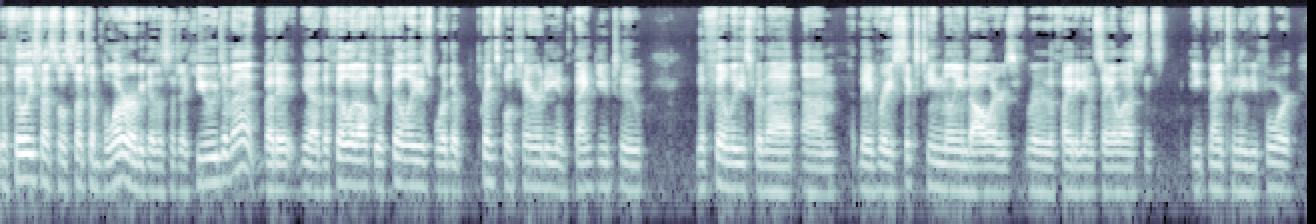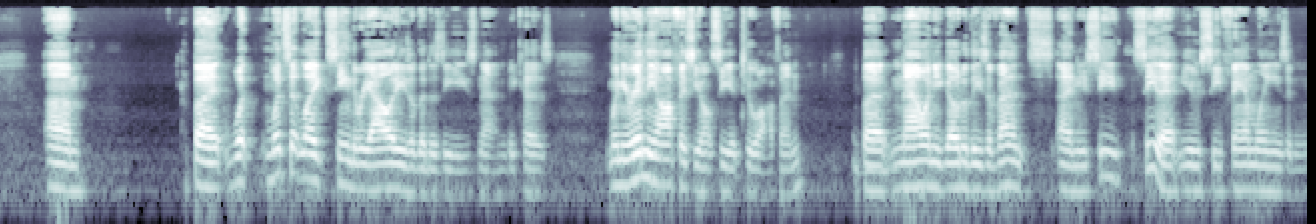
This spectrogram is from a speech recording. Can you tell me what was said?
the Phillies Festival is such a blur because it's such a huge event. But it, yeah, the Philadelphia Phillies were the principal charity, and thank you to the Phillies for that. Um, they've raised sixteen million dollars for the fight against ALS since eight- 1984. Um, but what what's it like seeing the realities of the disease, then? Because when you're in the office, you don't see it too often. But now, when you go to these events and you see see that, you see families and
